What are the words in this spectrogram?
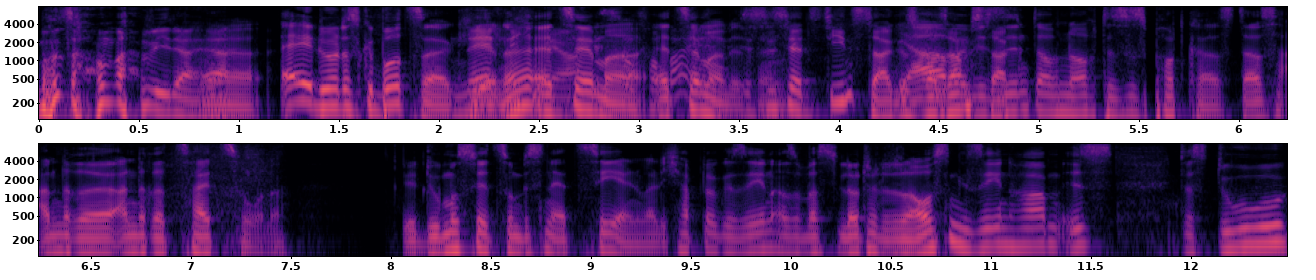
Muss auch mal wieder, ja. ja. Ey, du hattest Geburtstag hier, nicht ne? Erzähl Ist mal, erzähl mal ein bisschen. Es ist jetzt Dienstag, es ja, war aber Samstag. wir sind doch noch, das ist Podcast, das ist andere, andere Zeitzone. Du musst jetzt so ein bisschen erzählen, weil ich habe doch gesehen, also was die Leute da draußen gesehen haben, ist, dass du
